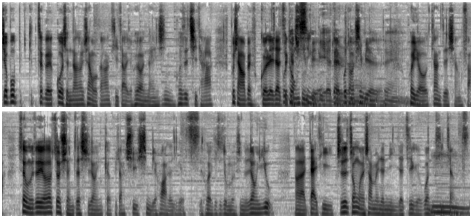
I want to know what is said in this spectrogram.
就不这个过程当中，像我刚刚提到，也会有男性或是其他不想要被归类在这个性性别的对不同性别的人，对会有这样子的想法，所以我们最后就选择使用一个比较去性别化的一个词汇，就是我们选择用 you，然后来代替就是中文上面的你的这个问题，这样子。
